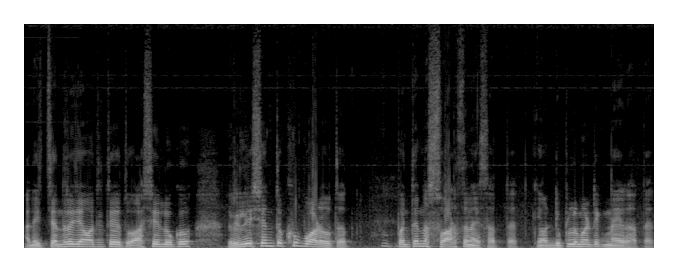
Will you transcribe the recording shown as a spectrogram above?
आणि चंद्र जेव्हा तिथे येतो असे लोक रिलेशन तर खूप वाढवतात. पण त्यांना स्वार्थ नाही साधतात किंवा डिप्लोमॅटिक नाही राहतात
